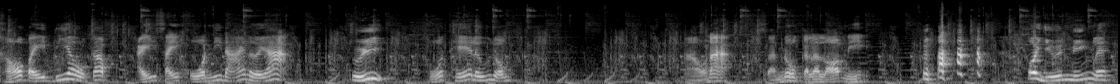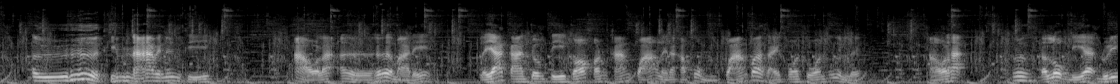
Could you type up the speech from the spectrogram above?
เขาไปเดี่ยวกับไอ้ไซโคนนี่ได้เลยอะอุ้ยโคตรเทเลยคุณผู้ชม เอาละสนุกกันละรอบนี้ โอ้ยืนนิ่งเลย เออทิมน้าไปนึ่งที เอาละเออมาดิระยะการโจมตีก็ค่อนข้างกว้างเลยนะครับผมกว้างกว่าสายคอตัวอื่นเลย เอาละเออตลกดีอะดูดิ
